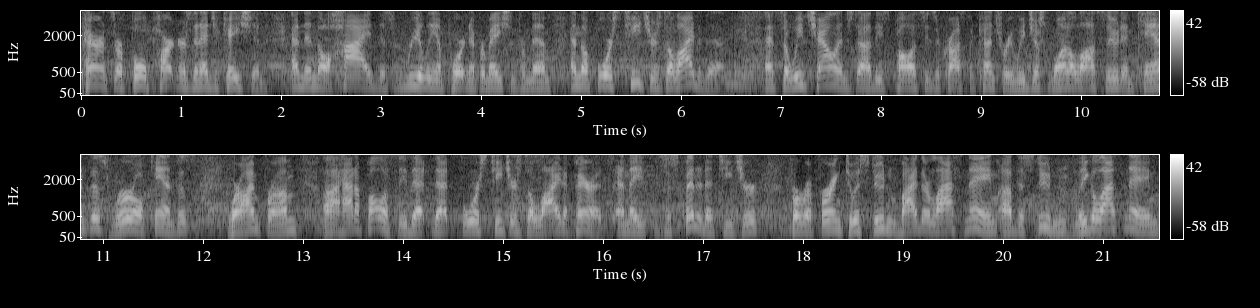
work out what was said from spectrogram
parents are full partners in education, and then they'll hide this really important information from them, and they'll force teachers to lie to them them. And so we've challenged uh, these policies across the country. We just won a lawsuit in Kansas, rural Kansas, where I'm from, uh, had a policy that, that forced teachers to lie to parents. And they suspended a teacher for referring to a student by their last name of the student, legal last name,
